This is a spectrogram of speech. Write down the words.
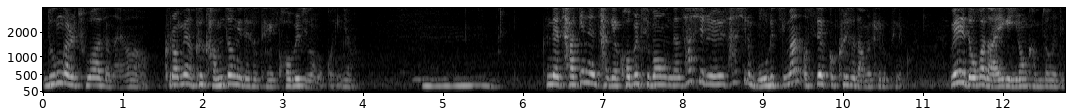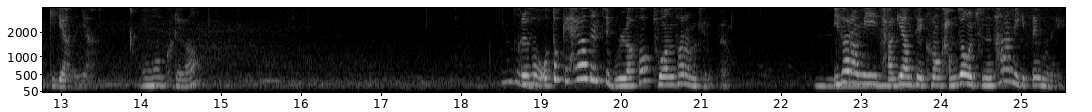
누군가를 좋아하잖아요. 그러면 그 감정에 대해서 되게 겁을 집어먹거든요. 근데 자기는 자기가 겁을 집어먹는다는 사실을 사실은 모르지만 어쨌건 그래서 남을 괴롭히는 거예요. 왜 너가 나에게 이런 감정을 느끼게 하느냐? 어 그래요? 그래서 어떻게 해야 될지 몰라서 좋아하는 사람을 괴롭혀요. 이 사람이 자기한테 그런 감정을 주는 사람이기 때문에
